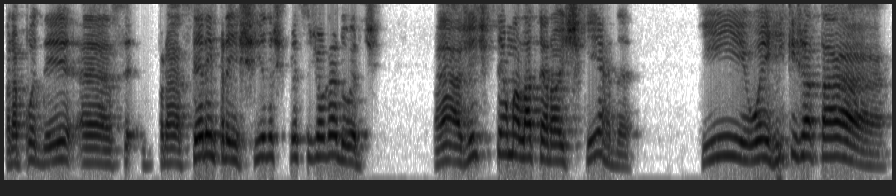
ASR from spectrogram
para poder é, para serem preenchidas por esses jogadores. É, a gente tem uma lateral esquerda que o Henrique já está.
